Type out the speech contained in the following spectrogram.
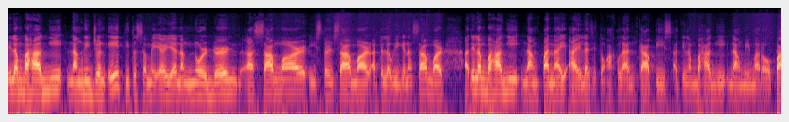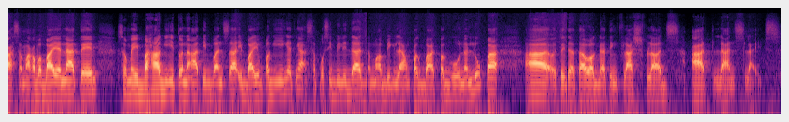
ilang bahagi ng Region 8 dito sa may area ng Northern uh, Samar, Eastern Samar at lalawigan ng Samar at ilang bahagi ng Panay Islands, itong Aklan, Capiz at ilang bahagi ng Mimaropa. Sa mga kababayan natin, sa may bahagi ito ng ating bansa, iba yung pag-iingat nga sa posibilidad ng mga biglang pagba at pagguho ng lupa, uh, ito tinatawag nating flash floods at landslides.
